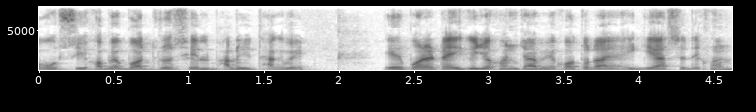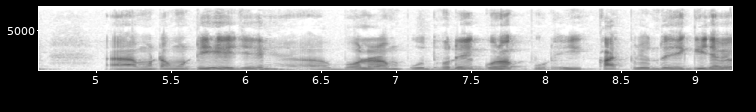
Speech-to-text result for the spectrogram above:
অবশ্যই হবে। বজ্র সেল ভালোই থাকবে। এরপর এটা এগিয়ে যখন যাবে, কতটা এগিয়ে আসছে দেখুন মোটামুটি এই যে বলরামপুর ধরে গোরখপুর, এই কাজ পর্যন্ত এগিয়ে যাবে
